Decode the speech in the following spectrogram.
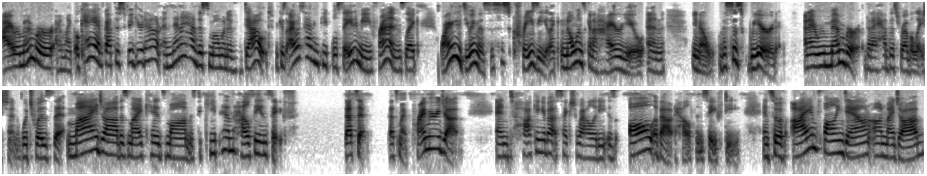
I remember I'm like, okay, I've got this figured out. And then I had this moment of doubt because I was having people say to me, friends, like, why are you doing this? This is crazy. Like, no one's going to hire you. And, you know, this is weird. And I remember that I had this revelation, which was that my job as my kid's mom is to keep him healthy and safe. That's it. That's my primary job. And talking about sexuality is all about health and safety. And so if I am falling down on my job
